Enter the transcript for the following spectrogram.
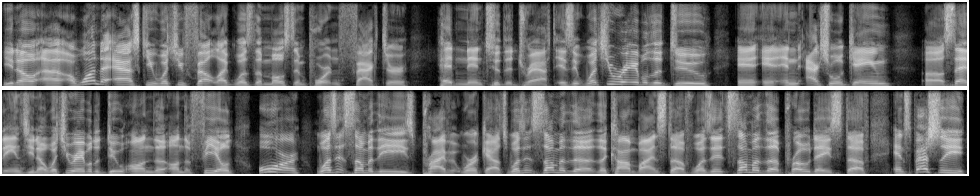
You know, uh, I wanted to ask you what you felt like was the most important factor heading into the draft. Is it what you were able to do in, in, in actual game uh, settings? You know, what you were able to do on the on the field, or was it some of these private workouts? Was it some of the the combine stuff? Was it some of the pro day stuff? And especially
